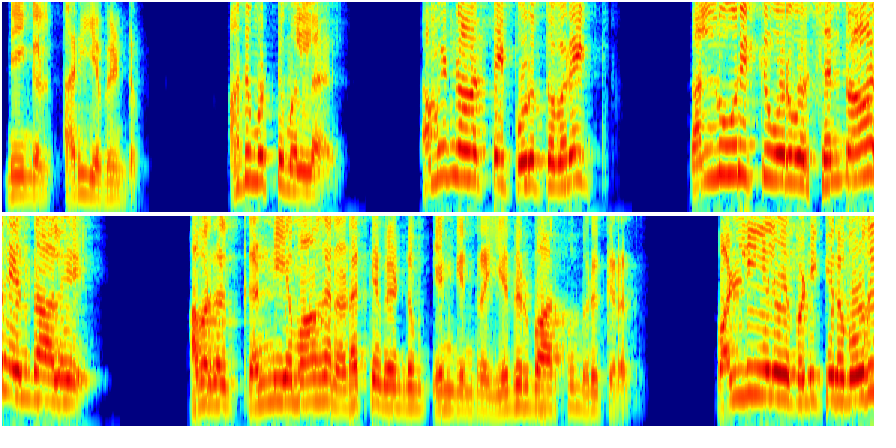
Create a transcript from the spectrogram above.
நீங்கள் அறிய வேண்டும். அது மட்டுமல்ல தமிழ்நாட்டை பொறுத்தவரை கல்லூரிக்கு ஒருவர் சென்றார் என்றாலே அவர்கள் கண்ணியமாக நடக்க வேண்டும் என்கின்ற எதிர்பார்ப்பும் இருக்கிறது. பள்ளியிலே படிக்கிற போது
